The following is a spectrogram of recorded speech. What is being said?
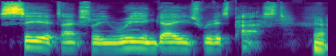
see it actually re-engage with its past. Yeah.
